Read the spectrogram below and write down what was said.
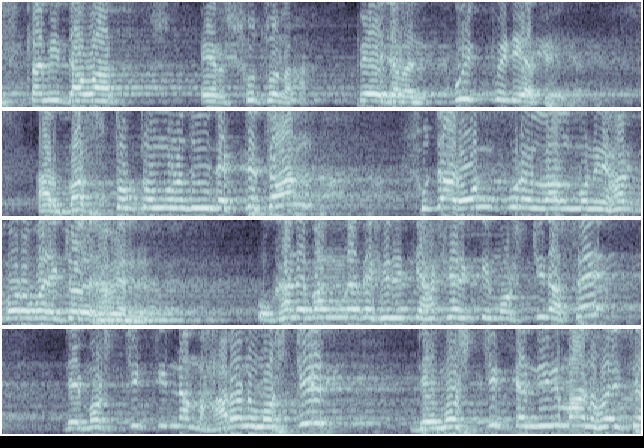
ইসলামী দাওয়াত এর সূচনা পেয়ে যাবেন উইকিপিডিয়াতে। আর বাস্তব নমুনা যদি দেখতে চান সুজা রংপুরের লালমনিরহাট বড় বাড়ি চলে যাবেন। ওখানে বাংলাদেশের ইতিহাসের একটি মসজিদ আছে, যে মসজিদটির নাম হারানো মসজিদ, যে মসজিদটা নির্মাণ হয়েছে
